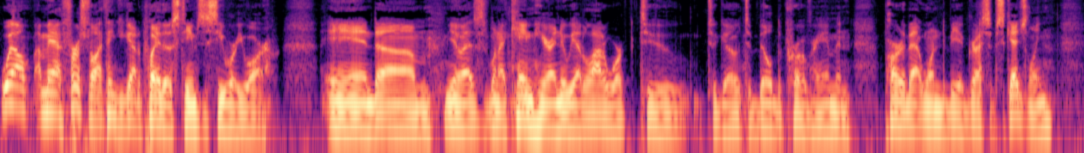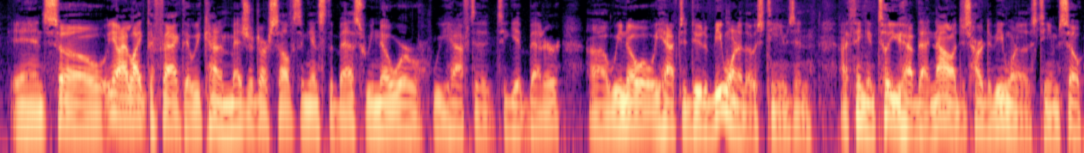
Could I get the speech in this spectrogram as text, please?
Well, I mean, first of all, I think you got to play those teams to see where you are. And um, you know, as when I came here, I knew we had a lot of work to to go to build the program, and part of that wanted to be aggressive scheduling. And so, you know, I like the fact that we kind of measured ourselves against the best. We know where we have to, to get better. Uh, we know what we have to do to be one of those teams. And I think until you have that knowledge, it's hard to be one of those teams. So,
